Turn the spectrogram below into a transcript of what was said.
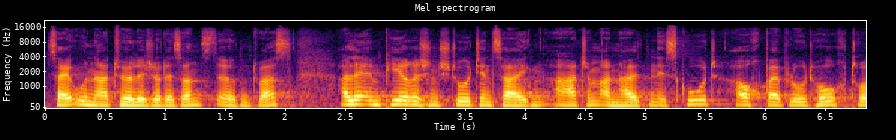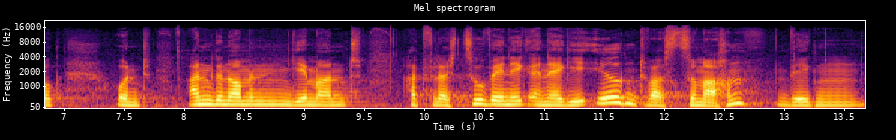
sei unnatürlich oder sonst irgendwas. Alle empirischen Studien zeigen, Atemanhalten ist gut, auch bei Bluthochdruck. Und angenommen, jemand hat vielleicht zu wenig Energie, irgendwas zu machen, wegen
